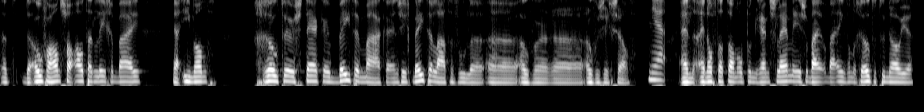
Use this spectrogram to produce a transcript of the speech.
het, de overhand zal altijd liggen bij ja, iemand groter, sterker, beter maken en zich beter laten voelen over, over zichzelf. Ja. En, en of dat dan op een Grand Slam is, bij, bij een van de grote toernooien,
